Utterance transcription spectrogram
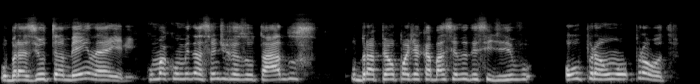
O Brasil também, né? Ele, com uma combinação de resultados, o Brapel pode acabar sendo decisivo ou para um ou para outro.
